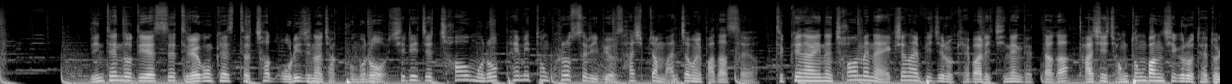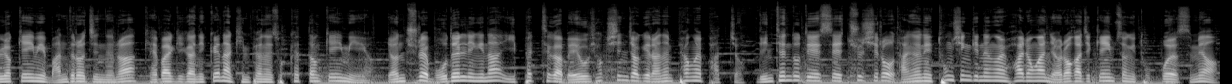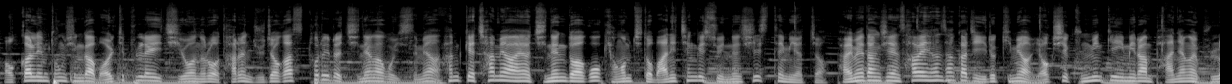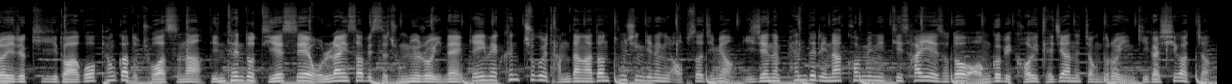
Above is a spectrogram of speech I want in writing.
닌텐도 DS 드래곤 퀘스트 첫 오리지널 작품으로 시리즈 처음으로 페미통 크로스 리뷰 40점 만점을 받았어요. 득회나이는 처음에는 액션 RPG로 개발이 진행됐다가 다시 정통 방식으로 되돌려 게임이 만들어지느라 개발 기간이 꽤나 긴 편에 속했던 게임이에요. 연출의 모델링이나 이펙트가 매우 혁신적이라는 평을 받죠. 닌텐도 DS의 출시로 당연히 통신 기능을 활용한 여러 가지 게임성이 돋보였으며 엇갈림 통신과 멀티플레이 지원으로 다른 유저가 스토리를 진행하고 있으면 함께 참여하여 진행도 하고 경험 경험치도 많이 챙길 수 있는 시스템이었죠. 발매 당시엔 사회 현상까지 일으키며 역시 국민 게임이란 반향을 불러일으키기도 하고 평가도 좋았으나 닌텐도 DS의 온라인 서비스 종료로 인해 게임의 큰 축을 담당하던 통신 기능이 없어지며 이제는 팬들이나 커뮤니티 사이에서도 언급이 거의 되지 않을 정도로 인기가 식었죠.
